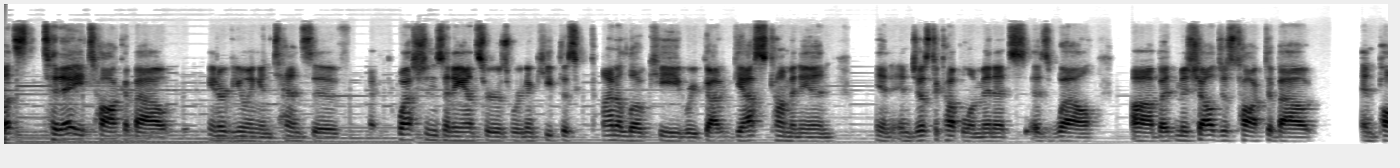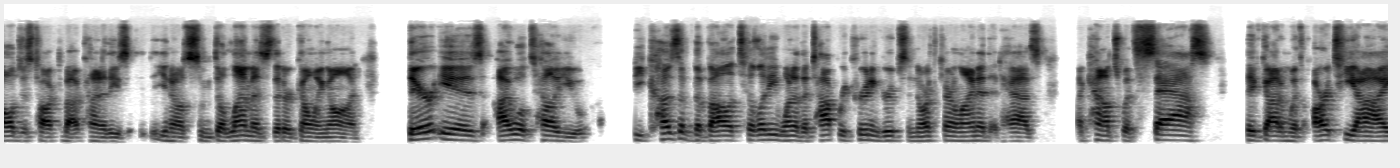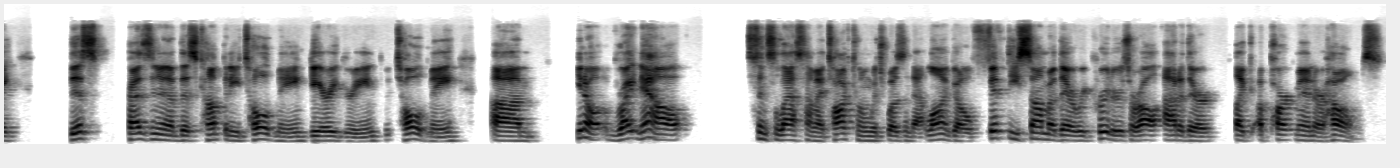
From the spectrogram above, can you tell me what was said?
let's today talk about interviewing intensive questions and answers. We're going to keep this kind of low key. We've got guests coming in in, in just a couple of minutes as well. Uh, but Michelle just talked about, and Paul just talked about kind of these, you know, some dilemmas that are going on. There is, I will tell you, because of the volatility, one of the top recruiting groups in North Carolina that has accounts with SAS, they've got them with RTI. This president of this company told me, Gary Greene, told me, um, you know, right now, since the last time I talked to him, which wasn't that long ago, 50 some of their recruiters are all out of their like apartment or homes.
